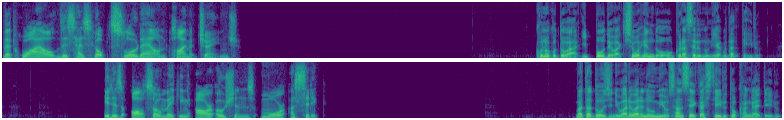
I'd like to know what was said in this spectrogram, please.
that while this has helped slow down climate change, このことは一方では気象変動を遅らせるのに役立っている it is also making our oceans more acidic. また同時に我々の海を酸性化していると考えている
